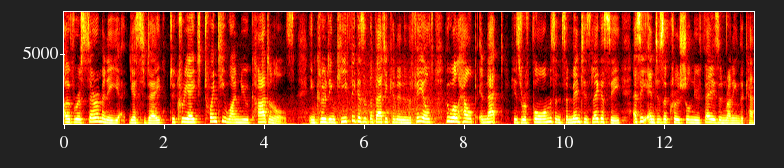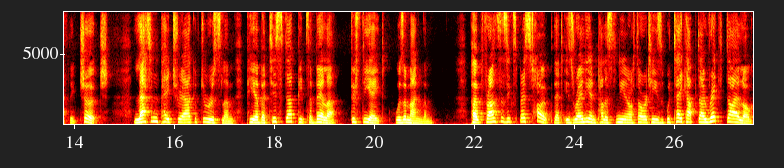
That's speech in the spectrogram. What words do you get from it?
over a ceremony yesterday to create 21 new cardinals, including key figures at the Vatican and in the field who will help enact his reforms and cement his legacy as he enters a crucial new phase in running the Catholic Church. Latin Patriarch of Jerusalem, Pier Battista Pizzaballa, 58, was among them. Pope Francis expressed hope that Israeli and Palestinian authorities would take up direct dialogue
